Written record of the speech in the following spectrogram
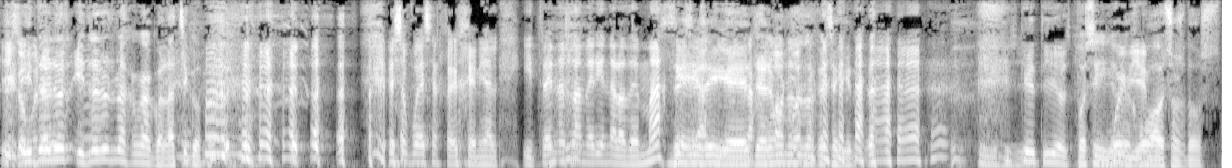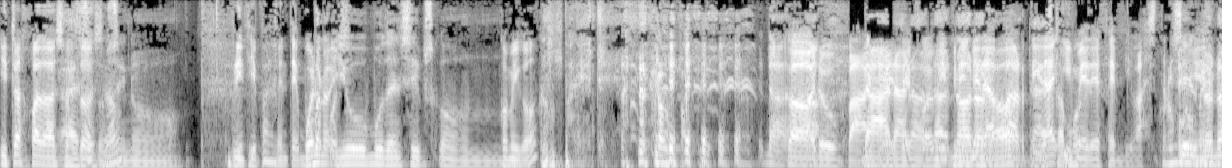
y Y, tráenos, y tráenos una Coca-Cola, chico. Eso puede ser ge- genial. Y tráenos la merienda a los demás. Sí, sí, sí, aquí que tenemos nosotros que seguir. Qué tíos. Pues sí, Muy yo he bien. jugado a esos dos. Y tú has jugado a esos A dos, ¿no? sí, no... Principalmente. Bueno, Bueno, pues, You Muden Ships con... ¿Conmigo? Con un paquete. No, con no. un paquete. No, no, no, fue no, mi no, primera no, no, partida y muy- me defendí bastante. Con un Sí, no, no,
